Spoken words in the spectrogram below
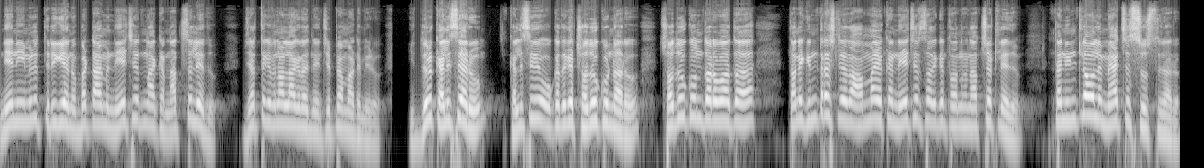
నేను ఈమెను తిరిగాను బట్ ఆమె నేచర్ నాకు నచ్చలేదు. జత్తగా వినాలి నేను చెప్పామాట మీరు. ఇద్దరు కలిశారు కలిసి ఒక దగ్గర చదువుకున్నారు. చదువుకున్న తర్వాత తనకి ఇంట్రెస్ట్ లేదు ఆ అమ్మాయి యొక్క నేచర్ సరిగ్గా తనకు నచ్చట్లేదు. తన ఇంట్లో వాళ్ళు మ్యాచెస్ చూస్తున్నారు.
